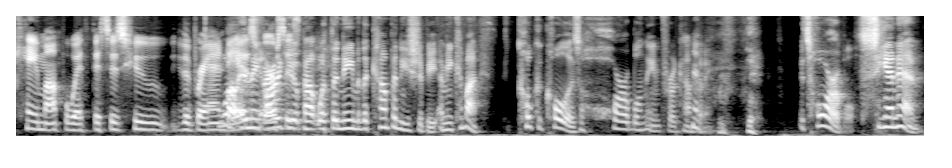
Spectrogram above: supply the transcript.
Came up with this is who the brand Well, is and they versus argue about what the name of the company should be. I mean, come on, Coca Cola is a horrible name for a company. it's horrible. CNN,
